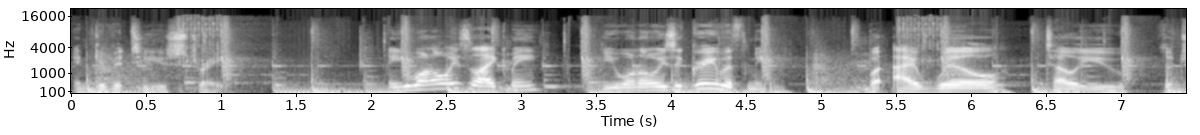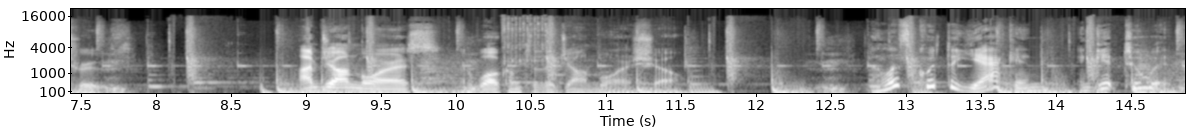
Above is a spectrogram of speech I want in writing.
and give it to you straight. And you won't always like me, you won't always agree with me, but I will tell you the truth. I'm John Morris, and welcome to The John Morris Show. Now let's quit the yakking and get to it.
